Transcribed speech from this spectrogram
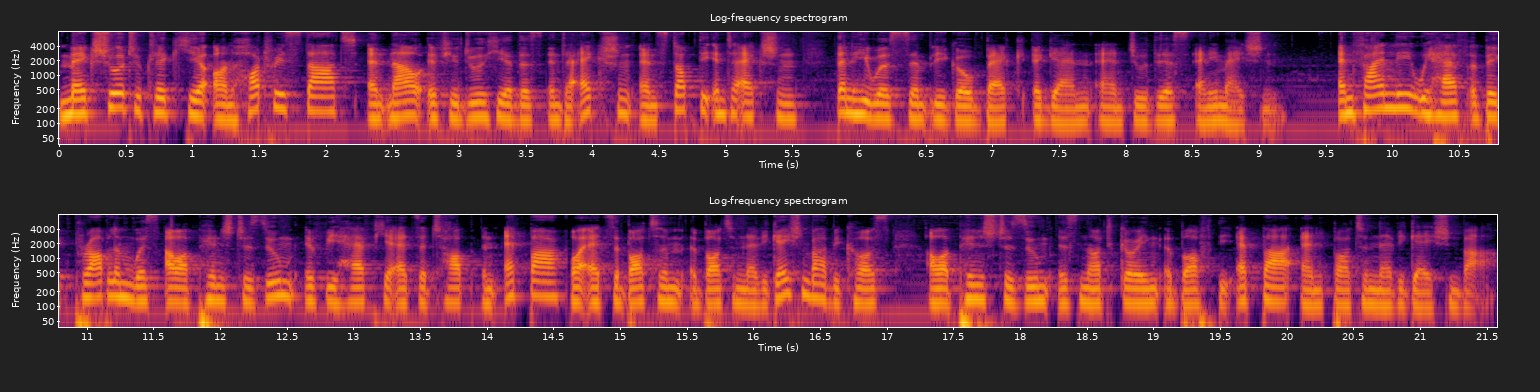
Make sure to click here on hot restart and now if you do here this interaction and stop the interaction, then he will simply go back again and do this animation. And finally, we have a big problem with our pinch to zoom if we have here at the top an app bar or at the bottom a bottom navigation bar because our pinch to zoom is not going above the app bar and bottom navigation bar.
